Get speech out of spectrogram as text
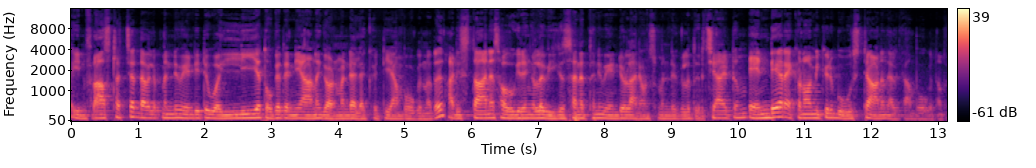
ഇൻഫ്രാസ്ട്രക്ചർ ഡെവലപ്മെന്റിന് വേണ്ടിയിട്ട് വലിയ തുക തന്നെയാണ് ഗവൺമെന്റ് അലക്വേറ്റ് ചെയ്യാൻ പോകുന്നത്. അടിസ്ഥാന സൗകര്യങ്ങളുടെ വികസനത്തിന് വേണ്ടിയുള്ള അനൗൺസ്മെന്റുകൾ തീർച്ചയായിട്ടും എൻഡിയർ എക്കണോമിക്ക് ഒരു ബൂസ്റ്റ് ആണ് നൽകാൻ പോകുന്നത്.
